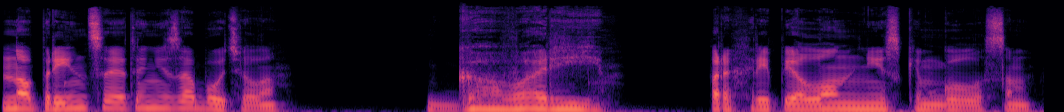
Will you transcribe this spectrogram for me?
но принца это не заботило. «Говори», — прохрипел он низким голосом,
